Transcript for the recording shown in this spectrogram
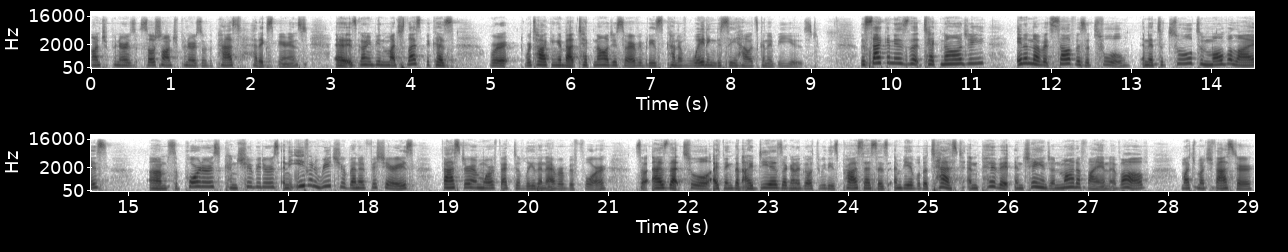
entrepreneurs, social entrepreneurs of the past had experienced uh, is going to be much less because we're, we're talking about technology, so everybody's kind of waiting to see how it's going to be used. The second is that technology, in and of itself, is a tool, and it's a tool to mobilize um, supporters, contributors, and even reach your beneficiaries faster and more effectively than ever before. So as that tool, I think that ideas are going to go through these processes and be able to test and pivot and change and modify and evolve much, much faster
